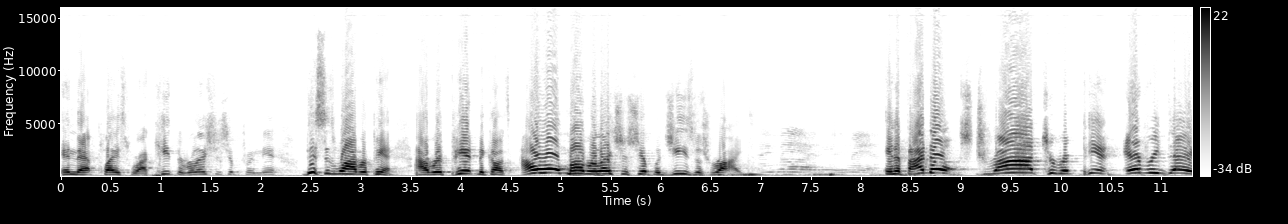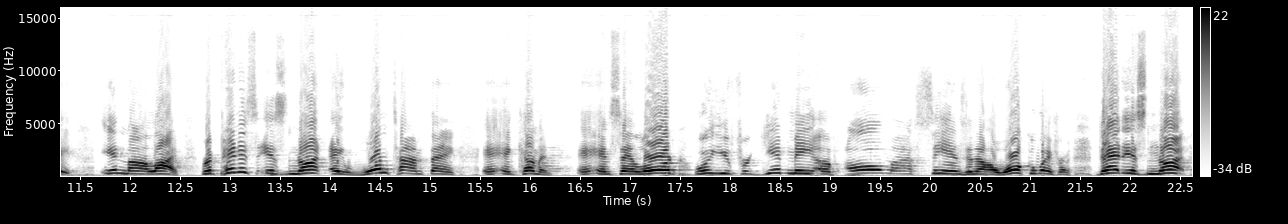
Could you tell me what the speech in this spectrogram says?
in that place where I keep the relationship between men. This is why I repent. I repent because I want my relationship with Jesus right. Amen. And if I don't strive to repent every day in my life, repentance is not a one time thing and, and coming and, and saying, Lord, will you forgive me of all my sins and I'll walk away from it. That is not,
